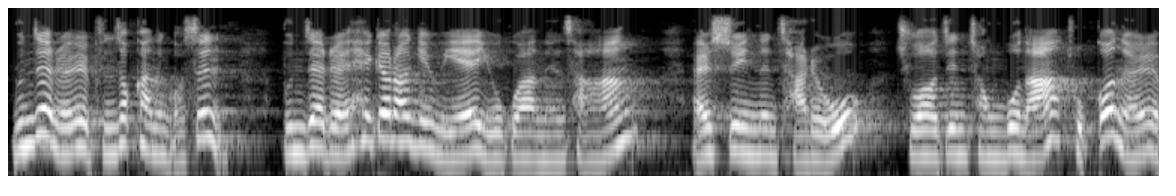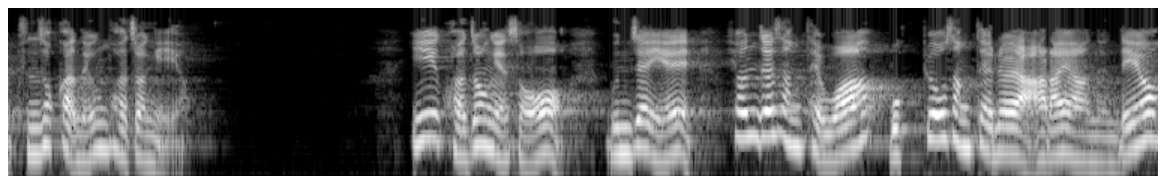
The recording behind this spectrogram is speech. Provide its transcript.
문제를 분석하는 것은 문제를 해결하기 위해 요구하는 사항, 알 수 있는 자료, 주어진 정보나 조건을 분석하는 과정이에요. 이 과정에서 문제의 현재 상태와 목표 상태를 알아야 하는데요.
